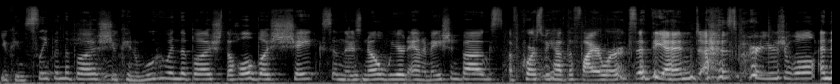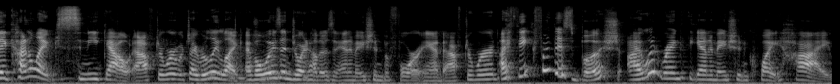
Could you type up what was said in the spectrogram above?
You can sleep in the bush, you can woohoo in the bush, the whole bush shakes and there's no weird animation bugs. Of course, we have the fireworks at the end as per usual, and they kind of like sneak out afterward, which I really like. I've always enjoyed how there's an animation before and afterward. I think for this bush, I would rank the animation quite high,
